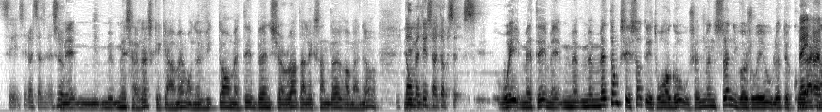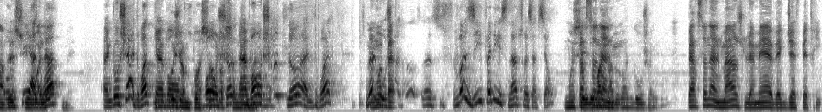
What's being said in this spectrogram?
C'est c'est là que ça se résume. Mais, mais, mais ça reste que quand même, on a Victor Mété, Ben Sherrod, Alexander Romanov. Mais- mis sur un top 6. Oui, mettez, mais, mettons que c'est ça, tes trois gauches. Edmundson, il va jouer où? Là, tu as Kulak Ben, un en plus, gaucher puis à Wallet. droite. Un gaucher à droite qui a un bon, j'aime pas un ça, bon shot. Un personnellement. bon shot, là, à droite. Tu mets un gaucher à droite. Vas-y, fais des snaps sur réception. Moi, c'est droite à Personnellement- droite, gauche à gauche. Personnellement, je le mets avec Jeff Petrie.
